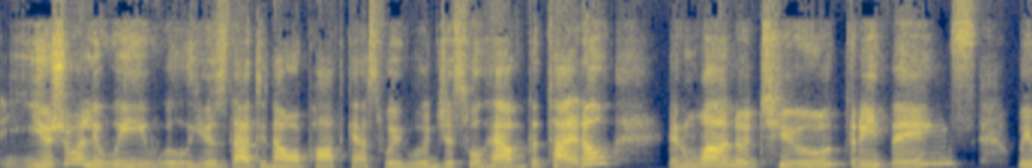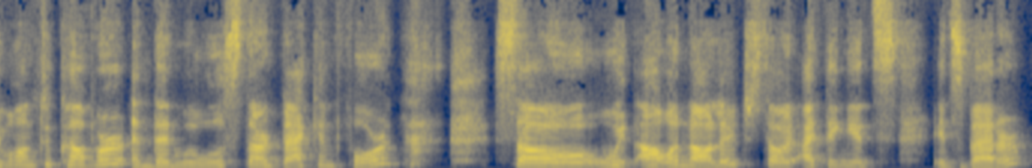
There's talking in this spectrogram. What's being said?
Usually we will use that in our podcast. We would just will have the title and one or two, three things we want to cover, and then we will start back and forth. so with our knowledge. So I think it's it's better.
